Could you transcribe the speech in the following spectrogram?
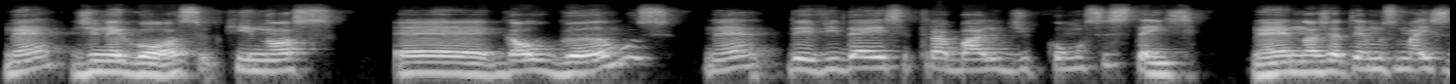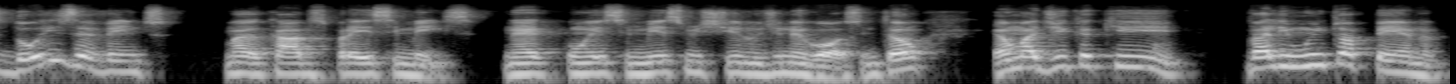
né, de negócio que nós é, galgamos né, devido a esse trabalho de consistência. né? Nós já temos mais dois eventos marcados para esse mês, né? Com esse mesmo estilo de negócio. Então, é uma dica que vale muito a pena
